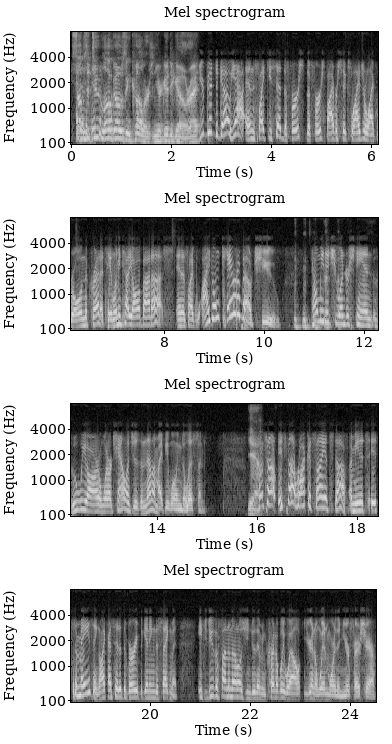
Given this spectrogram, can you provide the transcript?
Substitute logos and colors, and you're good to go, right? You're good to go, yeah. And it's like you said, the first the first five or six slides are like rolling the credits. Hey, let me tell you all about us. And it's like, well, I don't care about you. tell me that you understand who we are and what our challenge is, and then I might be willing to listen. Yeah. So it's not it's not rocket science stuff. I mean, it's it's amazing. Like I said at the very beginning of the segment, if you do the fundamentals, you can do them incredibly well. You're going to win more than your fair share.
